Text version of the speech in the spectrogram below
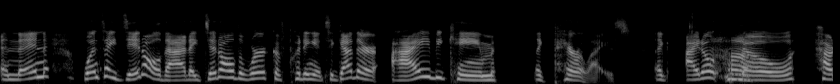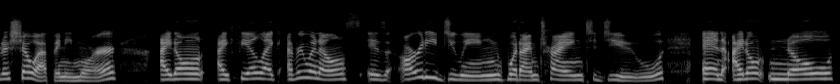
And then once I did all that, I did all the work of putting it together, I became like paralyzed. Like I don't huh. know how to show up anymore. I don't, I feel like everyone else is already doing what I'm trying to do. And I don't know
